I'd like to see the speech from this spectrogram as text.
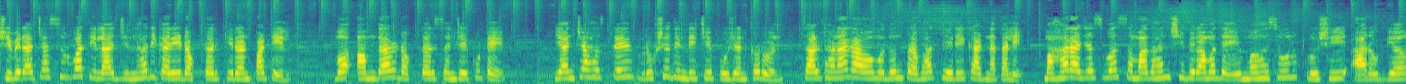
शिबिराच्या सुरुवातीला जिल्हाधिकारी डॉक्टर किरण पाटील व आमदार डॉक्टर संजय कुटे यांच्या हस्ते वृक्षदिंडीचे पूजन करून चालठाणा गावामधून प्रभात फेरी काढण्यात आली. महाराजस्व समाधान शिबिरामध्ये महसूल कृषी आरोग्य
